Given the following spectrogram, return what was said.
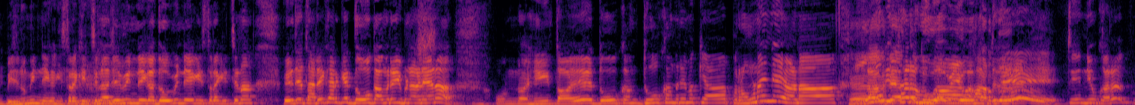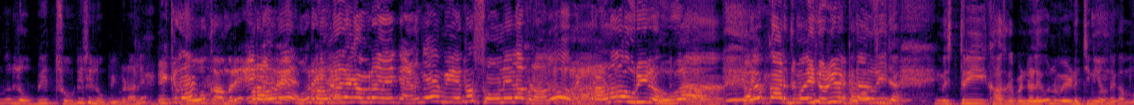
ਵੀ ਇਹਨੂੰ ਮਹੀਨੇ ਦਾ ਕਿਸ ਤਰ੍ਹਾਂ ਖਿੱਚਣਾ ਜੇ ਮਹੀਨੇ ਦਾ 2 ਮਹੀਨੇ ਦਾ ਕਿਸ ਤਰ੍ਹਾਂ ਖਿੱਚਣਾ ਫਿਰ ਜੇ ਥਾਰੇ ਕਰਕੇ ਦੋ ਕਮਰੇ ਹੀ ਬਣਾਣੇ ਆ ਨਾ ਉਹ ਨਹੀਂ ਤਾਂ ਇਹ ਦੋ ਕਮ ਦੋ ਕਮਰੇ ਮੈਂ ਕਿਆ ਪਰਾਉਣਾ ਹੀ ਨੇ ਆਣਾ ਲੱਗਦਾ ਕਿੱਥੇ ਤਾਂ ਦੂਆ ਵੀ ਉਹ ਕਰਦੇ। ਦੇ। ਤੇ ਨਿਊ ਕਰ ਲੋਬੀ ਛੋਟੀ ਸੀ ਲੋਬੀ ਬਣਾ ਲੈ। ਦੋ ਕਮਰੇ ਇੱਕ ਹੋਰ ਪ੍ਰਾਹੁਣੇ ਦਾ। ਕਮਰਾ ਐ ਕਹਿਣਗੇ ਵੀ ਇਹ ਤਾਂ ਸੋਨੇ ਦਾ ਬਣਾ ਦਿਓ ਵੀ ਪ੍ਰਾਹੁਣਾ ਤਾਂ ਉਰੀ ਰਹੂਗਾ। ਚਲੋ ਘਰ ਜਮਾਈ ਥੋੜੀ ਰੱਖਣਾ ਸੀ ਮਿਸਤਰੀ ਖਾਸ ਕਰ ਪਿੰਡ ਵਾਲੇ ਉਹ ਨਵੇੜਨ ਚ ਨਹੀਂ ਆਉਂਦੇ ਕੰਮ।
